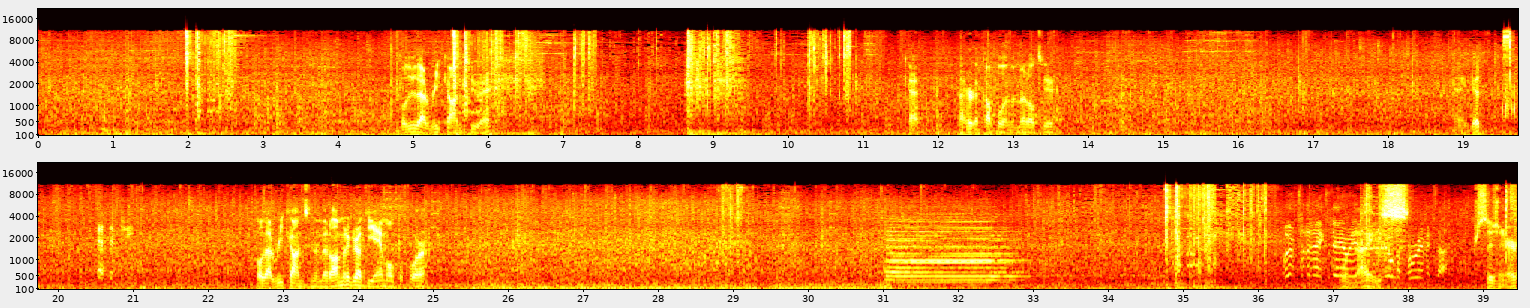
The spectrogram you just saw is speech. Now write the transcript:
We'll do that recon too, eh? Okay. I heard a couple in the middle too. Any good? SMG. Oh, that recon's in the middle. I'm gonna grab the ammo before. Move to the next Oh, area. nice. Secure the perimeter.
